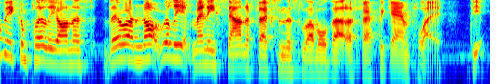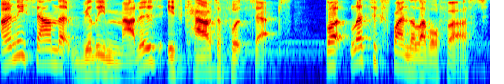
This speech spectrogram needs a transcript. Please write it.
Will be completely honest, there are not really many sound effects in this level that affect the gameplay. The only sound that really matters is character footsteps, but let's explain the level first.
